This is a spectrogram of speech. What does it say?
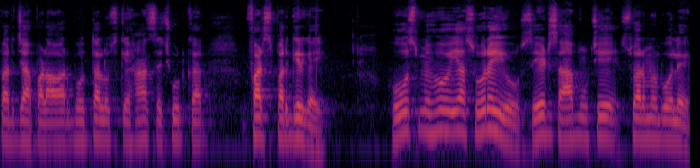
पर जा पड़ा और बोतल उसके हाथ से छूटकर फर्श पर गिर गई। होश में हो या सो रही हो? सेठ साहब ऊँचे स्वर में बोले।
